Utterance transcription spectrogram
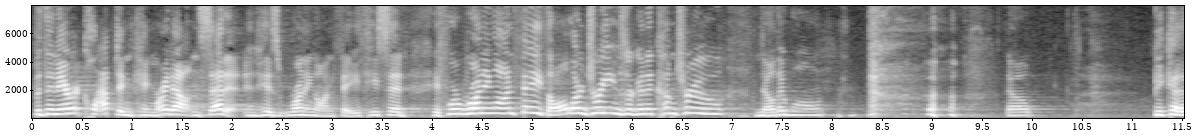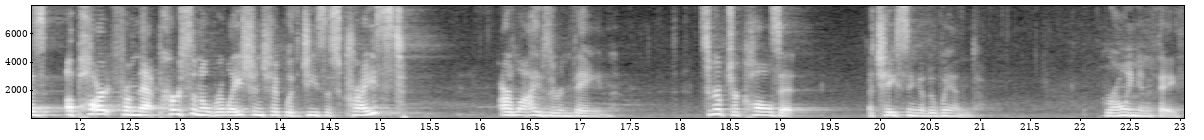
But then Eric Clapton came right out and said it in his Running on Faith. He said, If we're running on faith, all our dreams are going to come true. No, they won't. no. Because apart from that personal relationship with Jesus Christ, our lives are in vain. Scripture calls it a chasing of the wind, growing in faith.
